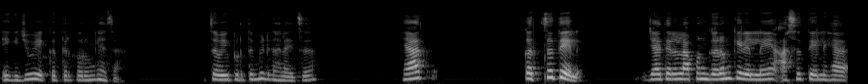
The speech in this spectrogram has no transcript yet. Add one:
एकजीव एकत्र करून घ्यायचा. चवीपुरतं मीठ घालायचं. ह्यात कच्चं तेल ज्या तेलाला आपण गरम केलेलं नाही असं तेल ह्या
